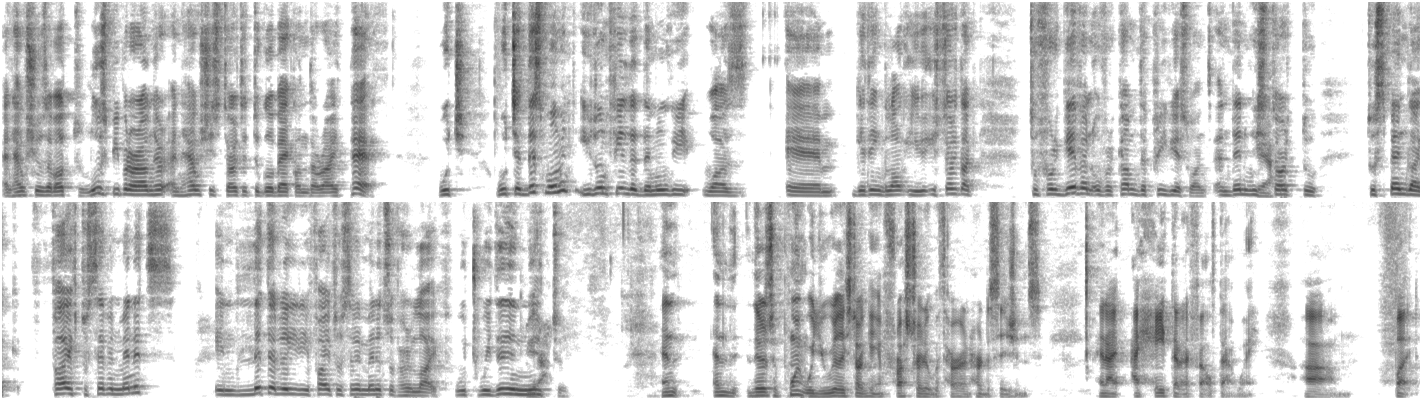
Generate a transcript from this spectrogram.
and how she was about to lose people around her, and how she started to go back on the right path, which which at this moment you don't feel that the movie was um, getting long. You, you start like to forgive and overcome the previous ones, and then we Yeah. start to to spend like five to seven minutes in literally five to seven minutes of her life, which we didn't need Yeah. to. and and there's a point where you really start getting frustrated with her and her decisions and i, I hate that i felt that way um, but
